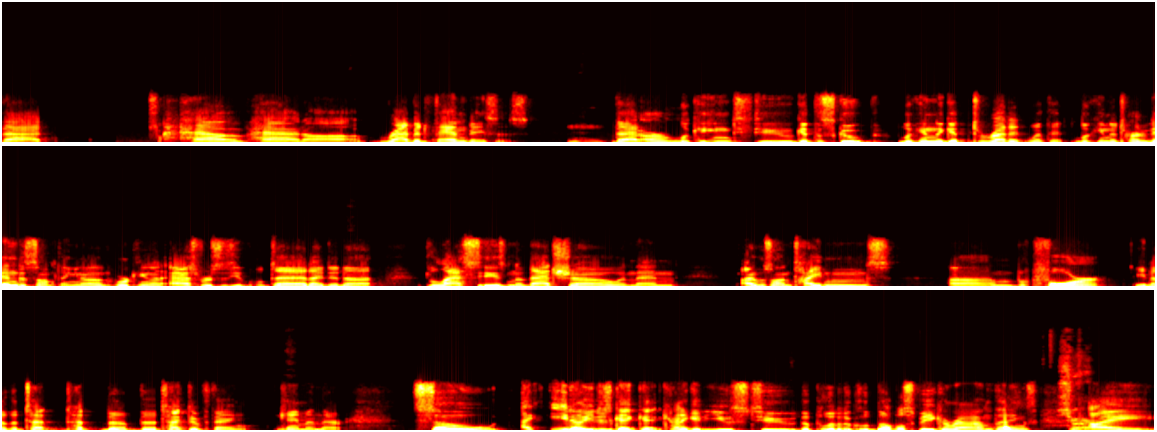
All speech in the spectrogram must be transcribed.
that have had uh, rabid fan bases mm-hmm. that are looking to get the scoop, looking to get to Reddit with it, looking to turn it into something. You know, I was working on Ash versus Evil Dead. I did uh, the last season of that show, and then I was on Titans um, before you know the, te- te- the, the detective thing came in there. so you know you just get, get kind of get used to the political doublespeak around things Sure. i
